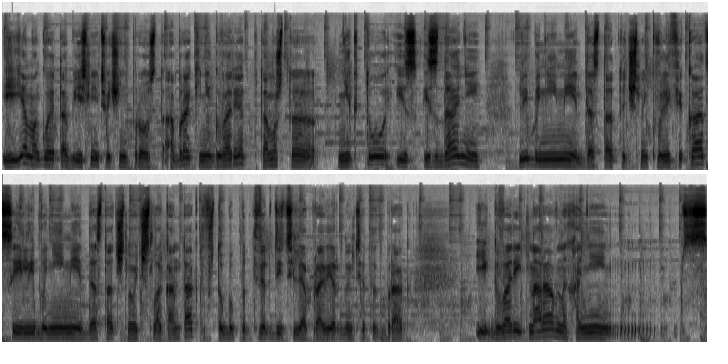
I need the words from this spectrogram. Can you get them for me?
И я могу это объяснить очень просто. О браке не говорят, потому что никто из изданий либо не имеет достаточной квалификации, либо не имеет достаточного числа контактов, чтобы подтвердить или опровергнуть этот брак. И говорить на равных они с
